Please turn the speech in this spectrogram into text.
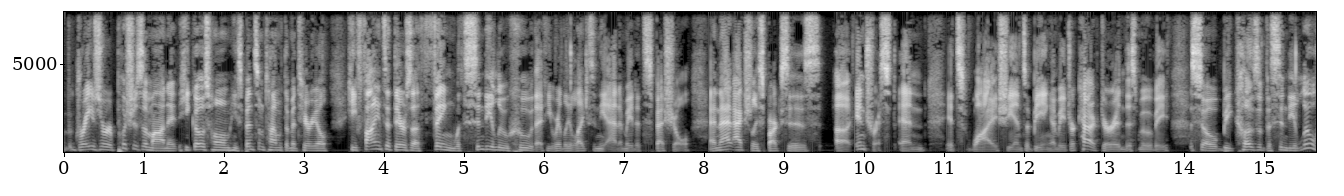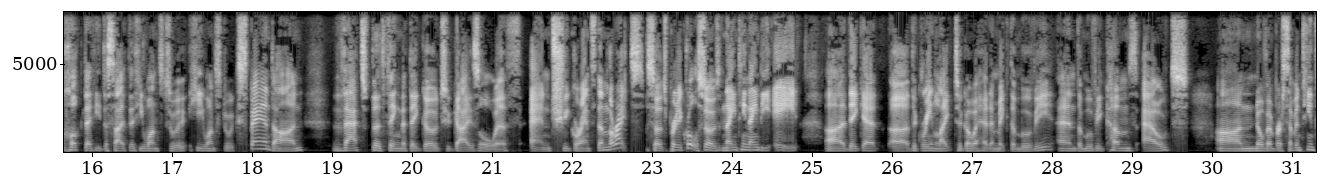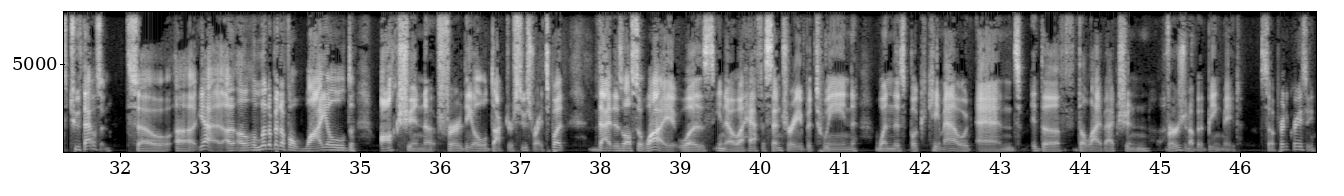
Grazer pushes him on it. He goes home. He spends some time with the material. He finds that there's a thing with Cindy Lou Who that he really likes in the animated special, and that actually sparks his uh, interest, and it's why she ends up being a major character in this movie. So, because of the Cindy Lou hook that he decides that he wants to he wants to expand on, that's the thing that they go to Geisel with, and she grants them the rights. So it's pretty cool. So it's 1998. Uh, they get uh, the green light to go ahead and make the movie, and the movie comes out on November 17th, 2000. So, uh, yeah, a, a little bit of a wild auction for the old Dr. Seuss rights, but that is also why it was, you know, a half a century between when this book came out and the, the live action version of it being made. So pretty crazy.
